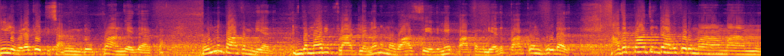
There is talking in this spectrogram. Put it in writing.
கீழே விளக்கேற்றி சாமி கும்பிட்டு அங்கே இதாக இருக்கும். ஒன்றும் பார்க்க முடியாது. இந்த மாதிரி ஃப்ளாட்லலாம் நம்ம வாஸ்து எதுவுமே பார்க்க முடியாது. பார்க்கவும் கூடாது. அதை பார்த்துக்கிட்டு அதுக்கு ஒரு ம ம-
